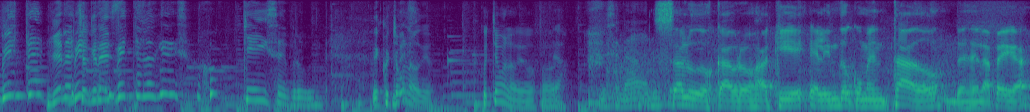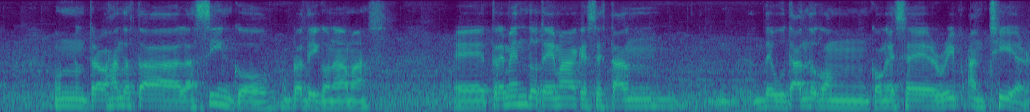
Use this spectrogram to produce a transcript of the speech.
¿Viste? Bien hecho, ¿Viste? Chris. ¿Viste lo que dice? ¿Qué hice? Pregunta. Escuchamos un audio. Escuchemos el audio, por favor. Ya. No dice nada. ¿no? Saludos cabros, aquí el indocumentado desde La Pega, un, trabajando hasta las 5, un ratico nada más. Eh, tremendo tema que se están debutando con, con ese Rip and Tear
